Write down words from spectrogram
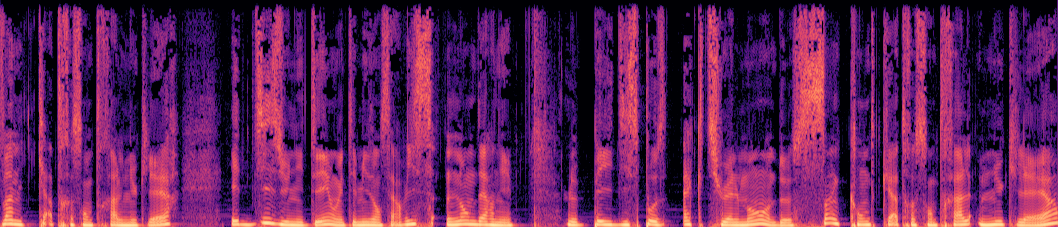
24 centrales nucléaires et 10 unités ont été mises en service l'an dernier. Le pays dispose actuellement de 54 centrales nucléaires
